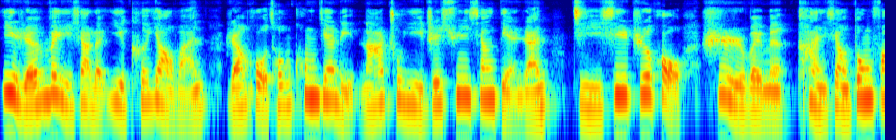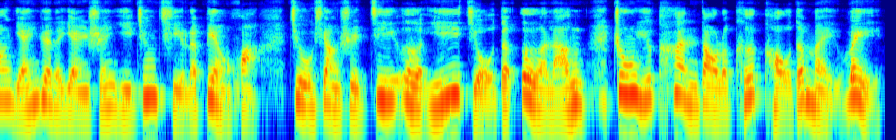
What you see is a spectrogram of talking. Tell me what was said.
一人喂下了一颗药丸，然后从空间里拿出一支熏香，点燃几息之后，侍卫们看向东方颜月的眼神已经起了变化，就像是饥饿已久的饿狼，终于看到了可口的美味。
